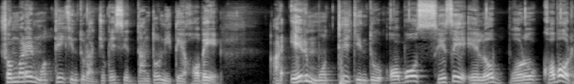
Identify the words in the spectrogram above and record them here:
সোমবারের মধ্যেই কিন্তু রাজ্যকে সিদ্ধান্ত নিতে হবে। আর এর মধ্যেই কিন্তু অবশেষে এলো বড় খবর।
